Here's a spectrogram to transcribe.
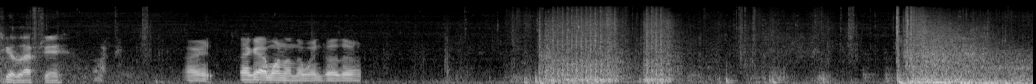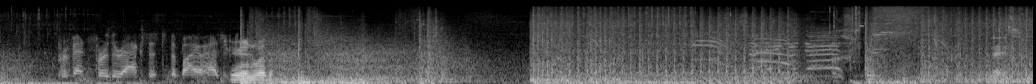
To your left, Jay. All right. I got one on the window though. Prevent further access to the biohazard You're in with them. Nice.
